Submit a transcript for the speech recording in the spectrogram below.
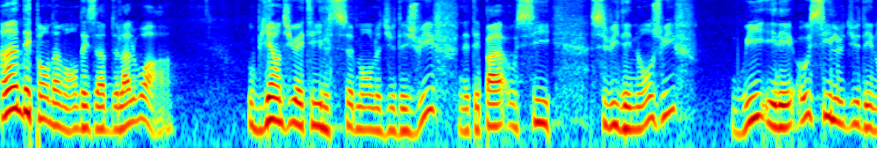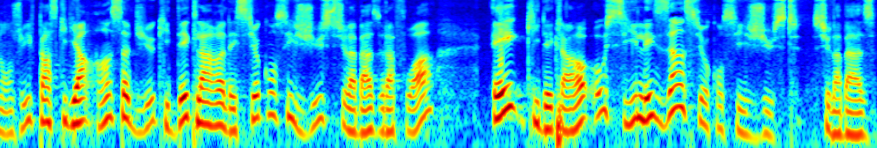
indépendamment des œuvres de la loi. Ou bien Dieu est-il seulement le Dieu des Juifs? N'était pas aussi celui des non-Juifs? Oui, il est aussi le Dieu des non-juifs parce qu'il y a un seul Dieu qui déclare les circoncis justes sur la base de la foi et qui déclare aussi les incirconcis justes sur la base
